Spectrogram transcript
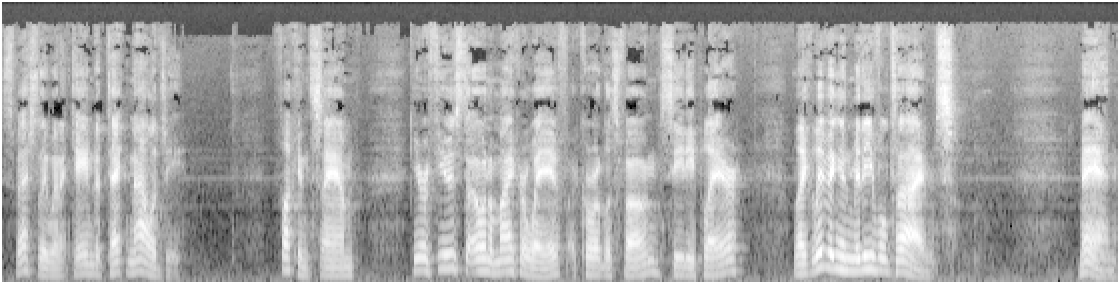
especially when it came to technology. Fucking Sam. He refused to own a microwave, a cordless phone, CD player, like living in medieval times. Man,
